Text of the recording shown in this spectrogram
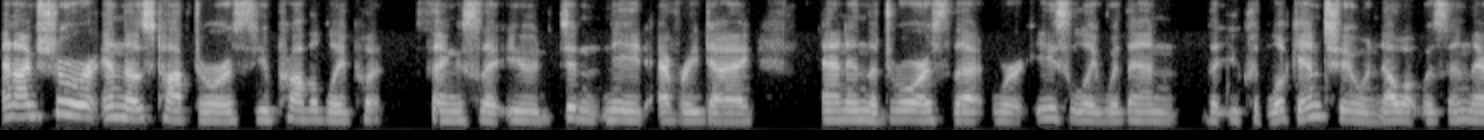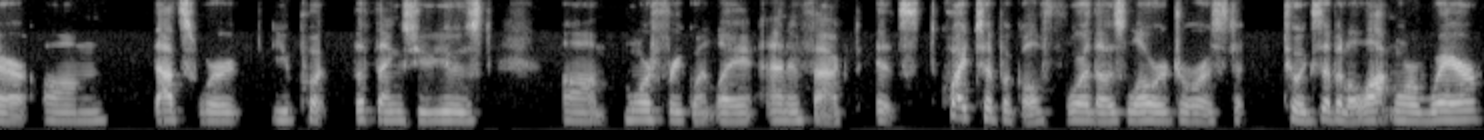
And I'm sure in those top drawers, you probably put things that you didn't need every day and in the drawers that were easily within that you could look into and know what was in there um, that's where you put the things you used um, more frequently and in fact it's quite typical for those lower drawers to, to exhibit a lot more wear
